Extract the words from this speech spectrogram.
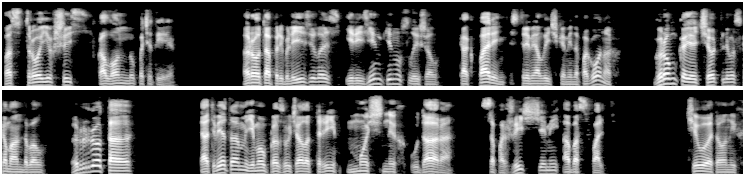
построившись в колонну по четыре. Рота приблизилась, и Резинкин услышал, как парень с тремя лычками на погонах громко и отчетливо скомандовал «Рота!». Ответом ему прозвучало три мощных удара сапожищами об асфальт. Чего это он их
